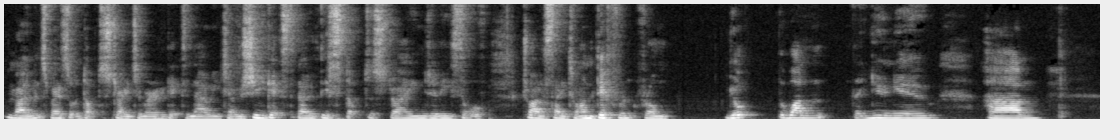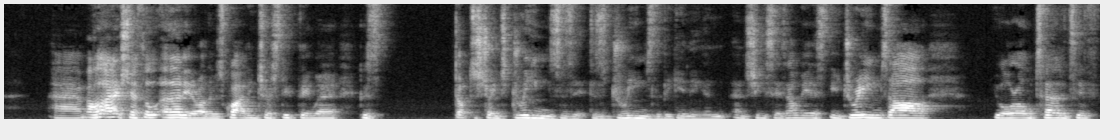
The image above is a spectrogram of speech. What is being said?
moments where sort of Doctor Strange and America get to know each other. She gets to know this Doctor Strange, and he's sort of trying to say to her, "I'm different from your the one that you knew." Um, um, I actually, I thought earlier on there was quite an interesting thing where because Doctor Strange dreams, is it? Does dreams the beginning, and and she says, "Oh yes, your dreams are your alternative,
